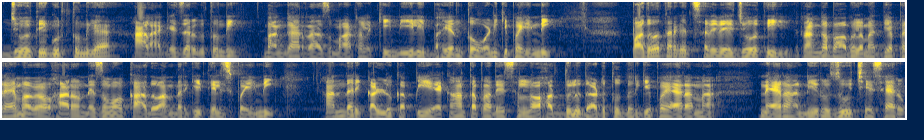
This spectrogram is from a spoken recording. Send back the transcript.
జ్యోతి గుర్తుందిగా? అలాగే జరుగుతుంది. బంగారరాజు మాటలకి నీలి భయంతో వణికిపోయింది. పదో తరగతి చదివే జ్యోతి రంగబాబుల మధ్య ప్రేమ వ్యవహారం నిజమో కాదో అందరికీ తెలిసిపోయింది. అందరి కళ్ళు కప్పి ఏకాంత ప్రదేశంలో హద్దులు దాటుతూ దొరికిపోయారన్న నేరాన్ని రుజువు చేశారు.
